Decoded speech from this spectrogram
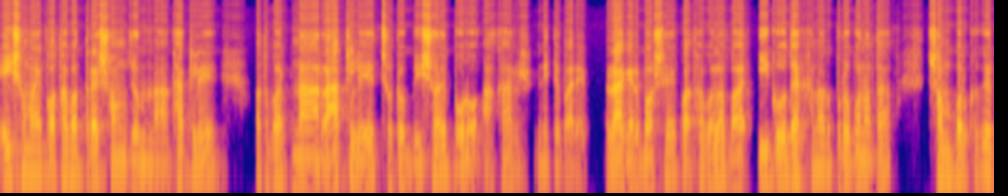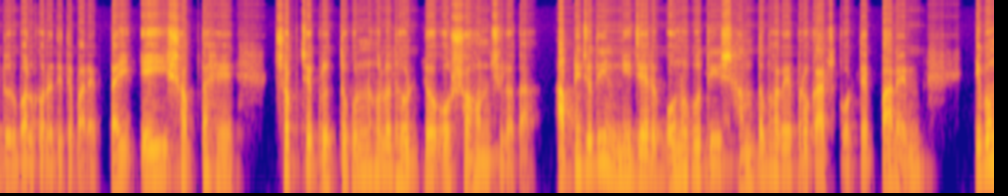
এই সময় কথাবার্তায় সংযম না থাকলে অথবা না রাখলে ছোট বিষয় বড় আকার নিতে পারে। রাগের বশে কথা বলা বা ইগো দেখানোর প্রবণতা সম্পর্ককে দুর্বল করে দিতে পারে। তাই এই সপ্তাহে সবচেয়ে গুরুত্বপূর্ণ হলো ধৈর্য ও সহনশীলতা। আপনি যদি নিজের অনুভূতি শান্তভাবে প্রকাশ করতে পারেন এবং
